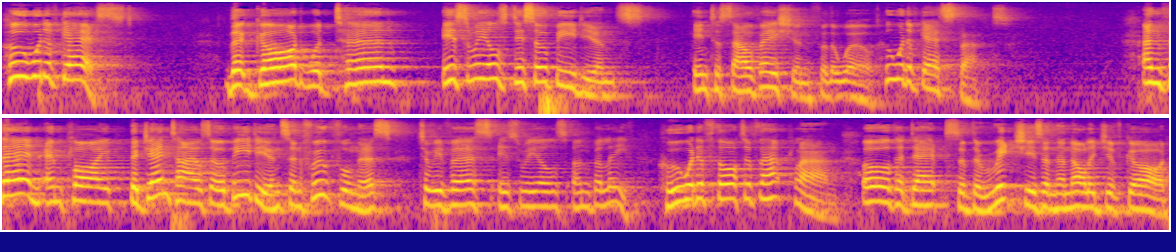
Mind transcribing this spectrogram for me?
Who would have guessed that God would turn Israel's disobedience into salvation for the world. Who would have guessed that? And then employ the Gentiles' obedience and fruitfulness to reverse Israel's unbelief. Who would have thought of that plan? Oh, the depths of the riches and the knowledge of God.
